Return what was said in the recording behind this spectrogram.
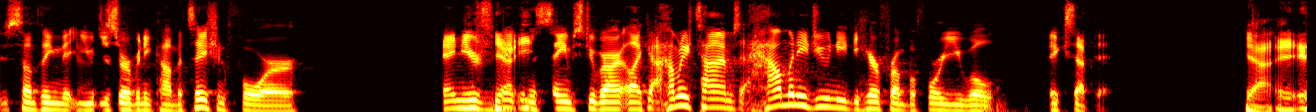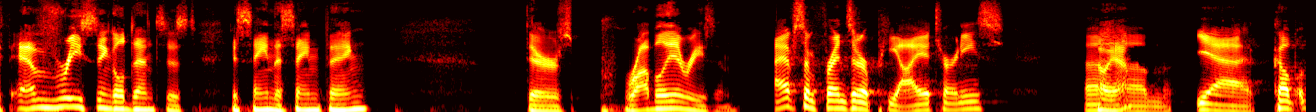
a something that you deserve any compensation for, and you're just Yeah, making the same stupid. argument. Like, how many times? How many do you need to hear from before you will accept it? Yeah, if every single dentist is saying the same thing, there's probably a reason. I have some friends that are PI attorneys. Um, Oh, yeah? yeah. Couple,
